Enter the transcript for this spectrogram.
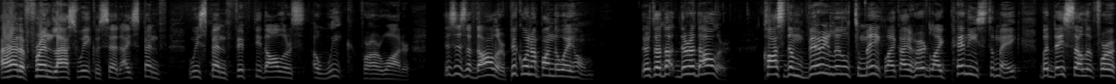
I had a friend last week who said, I spend, we spend $50 a week for our water. This is a dollar. Pick one up on the way home. They're a, they're a dollar cost them very little to make, like I heard, like pennies to make, but they sell it for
